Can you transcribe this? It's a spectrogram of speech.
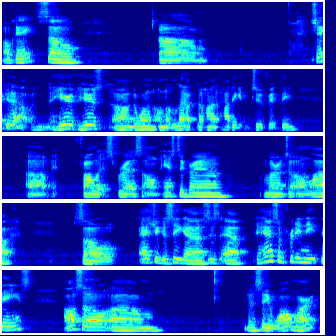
Okay, so um, check it out. Here, here's uh, the one on the left, how, how to get the 250. Um, follow Express on Instagram. Learn to unlock. So as you can see, guys, this app it has some pretty neat things. Also, um, let's say Walmart.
